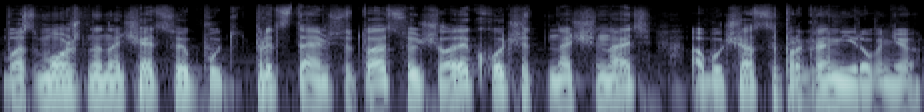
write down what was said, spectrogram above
Возможно, начать свой путь. Представим ситуацию, человек хочет начинать обучаться программированию.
